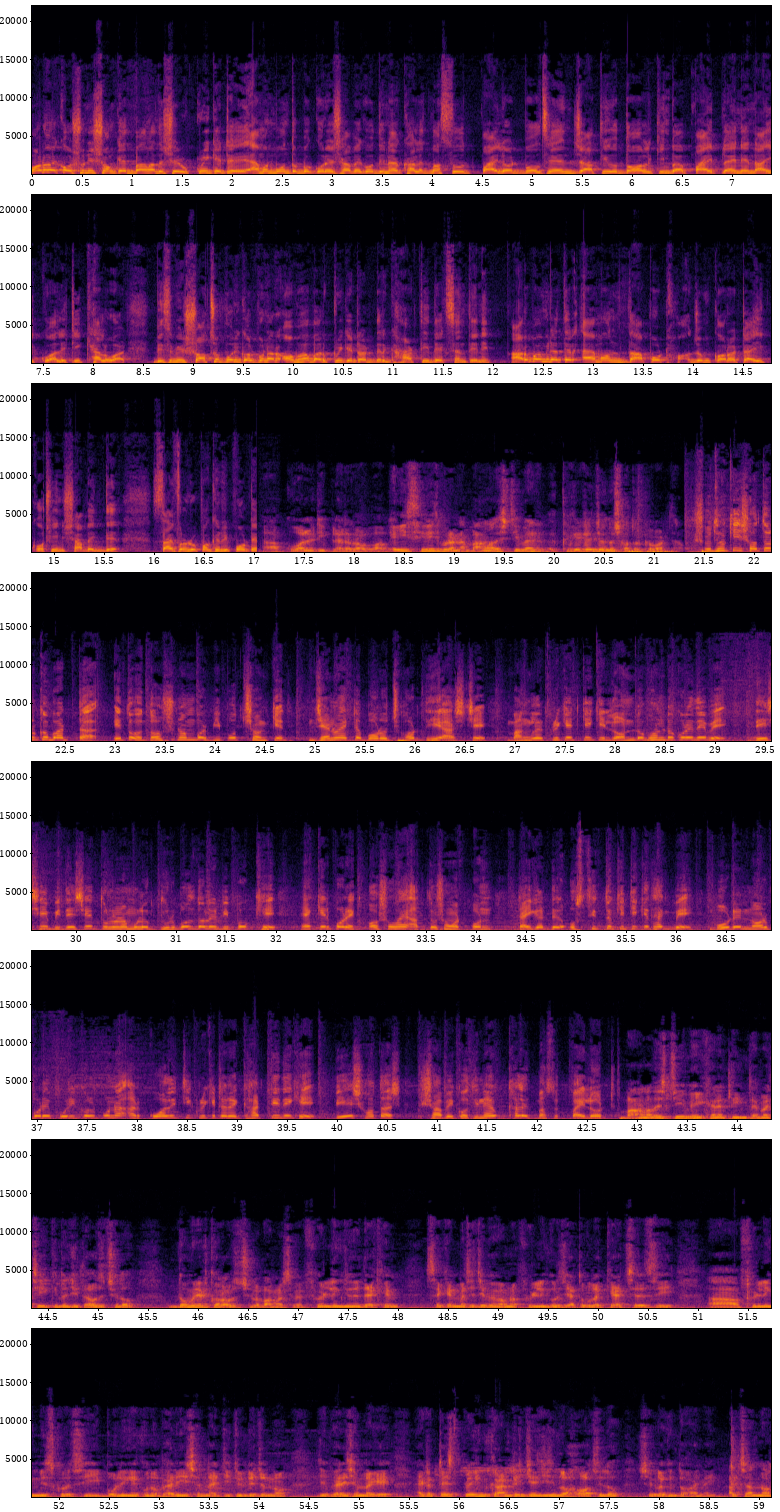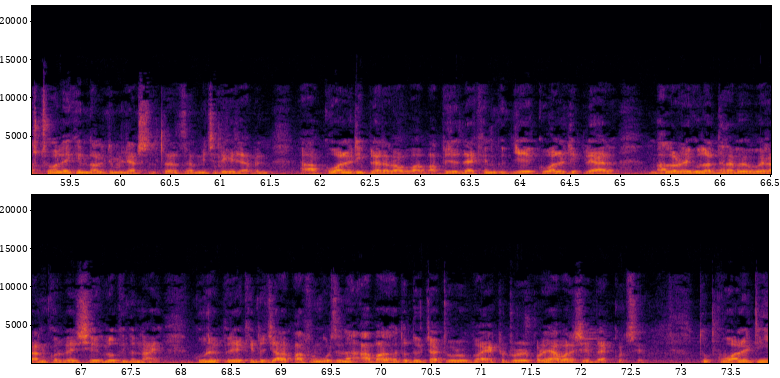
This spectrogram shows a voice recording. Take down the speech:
বড় এক অশনি সংকেত বাংলাদেশের ক্রিকেটে। এমন মন্তব্য করে সাবেক অধিনায়ক খালেদ মাসুদ পাইলট বলছেন জাতীয় দল কিংবা পাইপলাইনে নাই কোয়ালিটি খেলোয়াড়। বিসিবির স্বচ্ছ পরিকল্পনার অভাব আর ক্রিকেটারদের ঘাটতি দেখছেন তিনি। আরব আমিরাতের এমন দাপট হজম করাটাই কঠিন সাবেকদের। সাইফুল রূপকের রিপোর্টে কোয়ালিটি প্লেয়ারের অভাব। এই সিরিজ বলে না বাংলাদেশ টিমের ক্রিকেটের জন্য সতর্কবার্তা। শুধু কি সতর্কবার্তা? এ তো দশ নম্বর বিপদ সংকেত। যেন একটা বড় ঝড় ধেয়ে আসছে। বাংলার ক্রিকেটকে কি লণ্ডভণ্ড করে দেবে? দেশে বিদেশে তুলনামূলক দুর্বল দলের বিপক্ষে একের পর এক অসহায় আত্মসমর্পণ। টাইগারদের অস্তিত্ব কি টিকে থাকবে? বোর্ডের নরবরে পরিকল্পনা আর কোয়ালিটি ক্রিকেটারের ঘাটতি দেখে বেশ হতাশ সাবেক অধিনায়ক খালেদ মাসুদ পাইলট। বাংলাদেশ টিম এইখানে তিনটা ম্যাচেই কিন্তু জিতা উচিত ছিল ডমিনেট করা উচিত ছিল বাংলাদেশ টিমের ফিল্ডিং যদি দেখেন সেকেন্ড ম্যাচে যেভাবে আমরা ফিল্ডিং করেছি, এতগুলো ক্যাচ ছেড়েছি ফিল্ডিং মিস করেছি বোলিং এ কোনো ভ্যারিয়েশন নাই টি টোয়েন্টির জন্য, যে ভ্যারিয়েশন লাগে, একটা টেস্ট প্লেইং কান্ট্রি যে জিনিসগুলো হওয়া ছিল, সেগুলো কিন্তু হয় নাই। কালচার নষ্ট হলে কিন্তু আলটিমেটলি নিচে দিকে যাবেন। কোয়ালিটি প্লেয়ারের অভাব। আপনি যদি দেখেন যে কোয়ালিটি প্লেয়ার ভালো রেগুলার ধারাবাহিকভাবে রান করবে, সেগুলো কিন্তু নাই। ঘুরে ফিরে কিন্তু যারা পারফর্ম করছে না, আবার হয়তো দুইটা ট্যুর বা একটা ট্যুরের পরে আবার এসে ব্যাক করছে। তো কোয়ালিটি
